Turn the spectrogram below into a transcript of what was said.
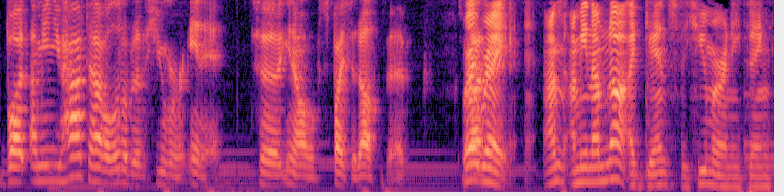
But I mean, you have to have a little bit of humor in it to, you know, spice it up a bit. Right, right. I'm. I mean, I'm not against the humor or anything.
